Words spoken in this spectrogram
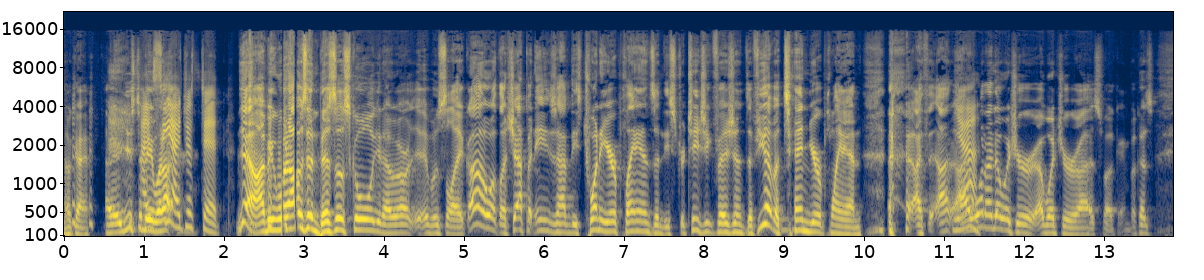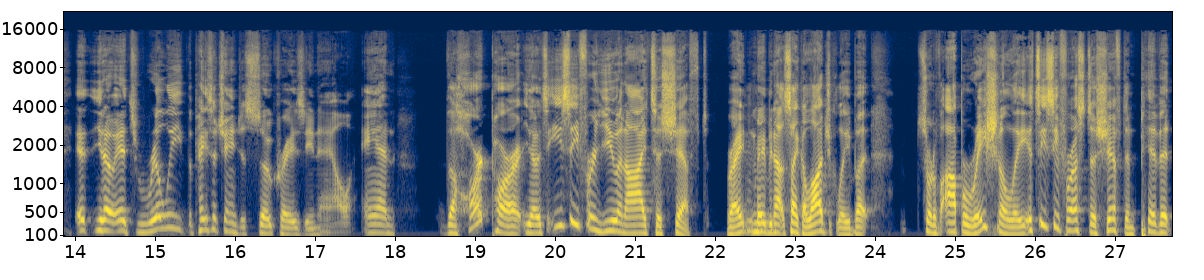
Okay. it used to be I what see, I, I, just did. Yeah. I mean, when I was in business school, you know, it was like, oh, well, the Japanese have these 20 year plans and these strategic visions. If you have a mm-hmm. 10 year plan, I, th- I, yeah. I want to know what you're, what you're uh, smoking because it, you know, it's really the pace of change is so crazy now. And the hard part, you know, it's easy for you and I to shift, right? Mm-hmm. Maybe not psychologically, but sort of operationally, it's easy for us to shift and pivot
